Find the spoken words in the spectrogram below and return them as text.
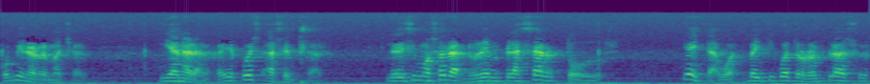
conviene remachar, y a naranja, y después aceptar. Le decimos ahora reemplazar todos, y ahí está, bueno, 24 reemplazos,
